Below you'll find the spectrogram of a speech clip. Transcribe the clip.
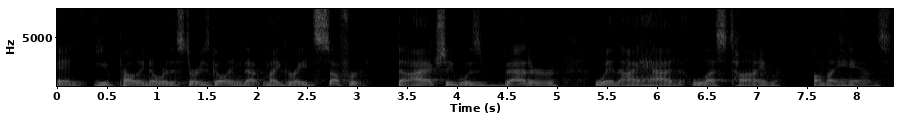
And you probably know where the story is going that my grades suffered, that I actually was better when I had less time on my hands.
